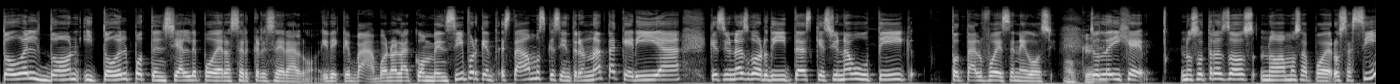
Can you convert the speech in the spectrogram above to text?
todo el don y todo el potencial de poder hacer crecer algo. Y de que va, bueno, la convencí porque estábamos que si entre una taquería, que si unas gorditas, que si una boutique, total fue ese negocio. Entonces le dije, nosotras dos no vamos a poder, o sea, sí,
